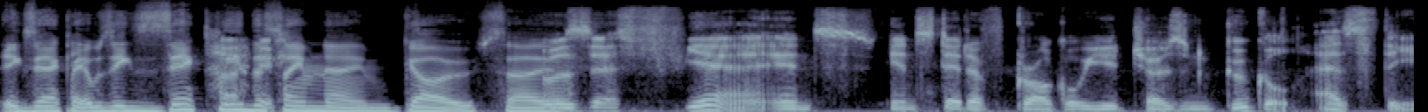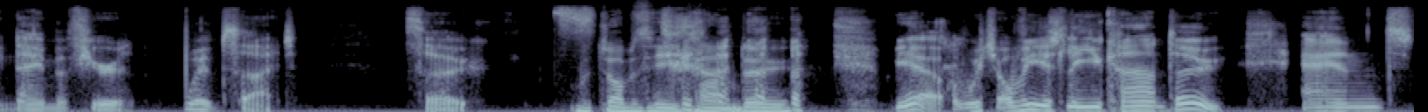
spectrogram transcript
exactly. It was exactly the same name. Go. So It was if yeah, and instead of Groggle, you'd chosen Google as the name of your website. So which obviously you can't do. yeah, which obviously you can't do. And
